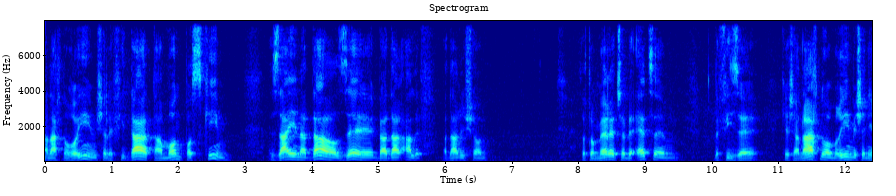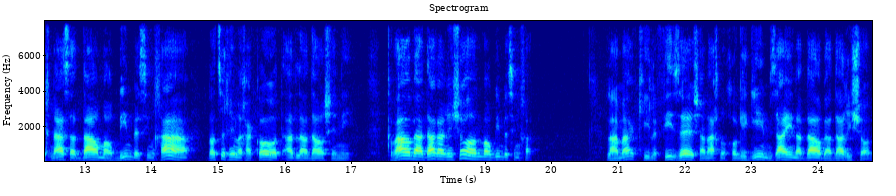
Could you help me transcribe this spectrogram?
אנחנו רואים שלפי דעת המון פוסקים, זין אדר זה באדר א', אדר ראשון. זאת אומרת שבעצם, לפי זה, כשאנחנו אומרים שנכנס אדר מרבים בשמחה, לא צריכים לחכות עד לאדר שני. כבר באדר הראשון מרבים בשמחה. למה? כי לפי זה שאנחנו חוגגים זין אדר באדר ראשון,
